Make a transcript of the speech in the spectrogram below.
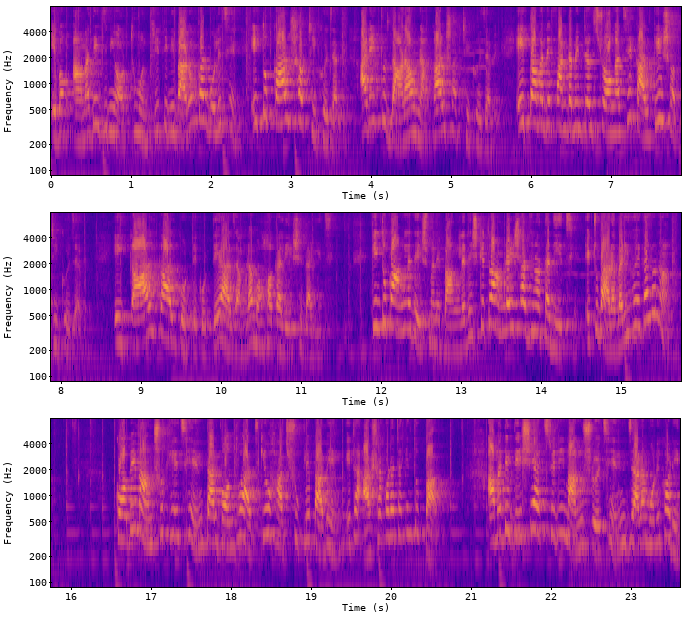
এবং আমাদের যিনি অর্থমন্ত্রী, তিনি বারংবার বলেছেন, এই তো কাল সব ঠিক হয়ে যাবে। আর একটু দাঁড়াও না, কাল সব ঠিক হয়ে যাবে। এই তো আমাদের ফান্ডামেন্টাল স্ট্রং আছে, কালকেই সব ঠিক হয়ে যাবে। এই কাল কাল করতে করতে আজ আমরা মহাকালে এসে দাঁড়িয়েছি। কিন্তু বাংলাদেশ মানে বাংলাদেশকে তো আমরাই স্বাধীনতা দিয়েছি। একটু বাড়াবাড়ি হয়ে গেল না? কবে মাংস খেয়েছেন, তার গন্ধ আজকেও হাত শুকলে পাবেন, এটা আশা করাটা কিন্তু পাপ। আমাদের দেশে এক শ্রেণির মানুষ রয়েছেন যারা মনে করেন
